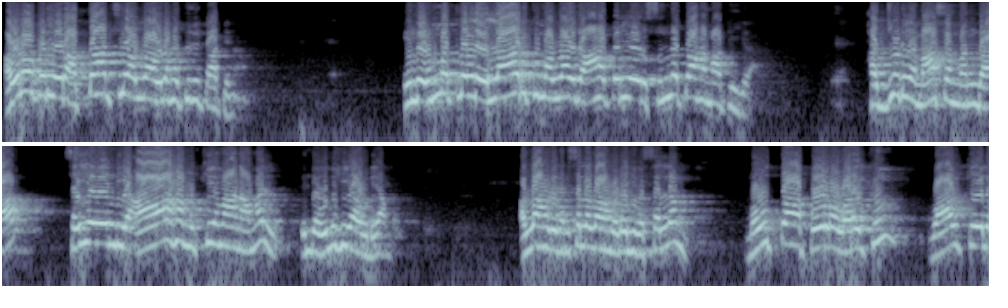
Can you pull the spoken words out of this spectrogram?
அவ்வளவு பெரிய ஒரு அத்தாட்சி அல்லாஹ் உலகத்துக்கு காட்டினான். இந்த உம்மத்துல உள்ள எல்லாருக்கும் அல்லாஹ் இது ஆகப்பெரிய ஒரு சுண்ணத்தாக மாத்திக்கிறார் ஹஜ்ஜுடைய மாசம் வந்தா செய்ய வேண்டிய ஆக முக்கியமான அமல் இந்த உலுகியாவுடைய அமல். அல்லாஹுடைய நபிசல்லாஹு உலகி வசல்லம் மௌத்தா போற வரைக்கும் வாழ்க்கையில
